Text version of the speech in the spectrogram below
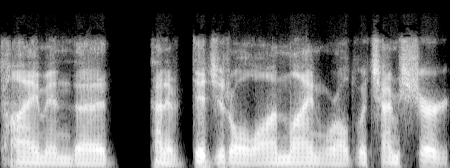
time in the kind of digital online world which i'm sure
